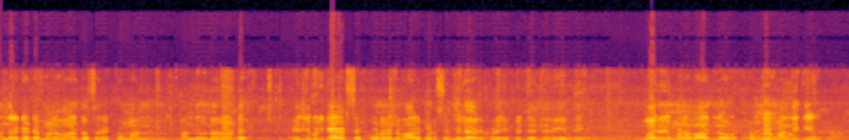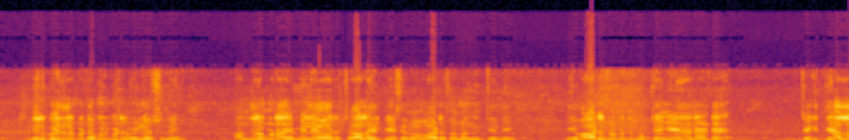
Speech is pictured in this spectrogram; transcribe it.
అందరికంటే మన వార్డులో సార్ ఎక్కువ మంది మంది ఉన్నారు. అంటే ఎలిజిబుల్ క్యాండిడేట్స్ ఎక్కువ ఉన్నారంటే వారు కూడా ఎమ్మెల్యే గారు ఇప్పుడు చెప్పించడం జరిగింది. మరియు మన వార్డులో తొంభై మందికి నిరుపేదలకు డబుల్ బెడ్రూమ్ ఇల్లు వచ్చినాయి. అందులో కూడా ఎమ్మెల్యే గారు చాలా హెల్ప్ చేశారు మా వార్డుకు సంబంధించింది. ఈ వార్డు సంబంధించి ముఖ్యంగా ఏదైనా అంటే జగిత్యాల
